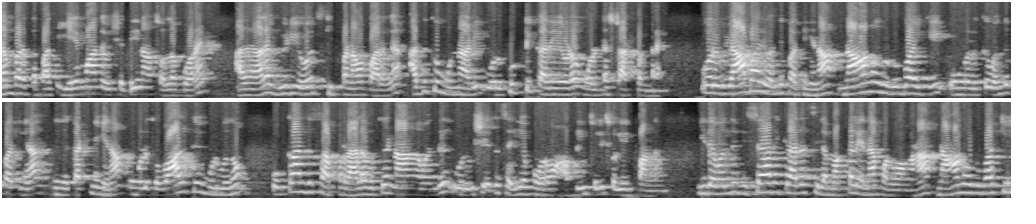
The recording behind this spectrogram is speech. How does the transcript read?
விளம்பரத்தை பார்த்து ஏமாந்த விஷயத்தையும் நான் சொல்ல போறேன். அதனால வீடியோவை ஸ்கிப் பண்ணாம பாருங்க. அதுக்கு முன்னாடி ஒரு குட்டி கதையோட உங்கள்ட்ட ஸ்டார்ட் பண்றேன். ஒரு வியாபாரி வந்து பாத்தீங்கன்னா நானூறு ரூபாய்க்கு உங்களுக்கு வந்து பாத்தீங்கன்னா நீங்க கட்டினீங்கன்னா உங்களுக்கு வாழ்க்கை முழுவதும் உட்கார்ந்து சாப்பிடுற அளவுக்கு நாங்க வந்து ஒரு விஷயத்த செய்ய போறோம் அப்படின்னு சொல்லி சொல்லியிருப்பாங்க. இதை வந்து விசாரிக்காத சில மக்கள் என்ன பண்ணுவாங்கன்னா நானூறு ரூபாய்க்கு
